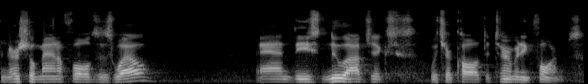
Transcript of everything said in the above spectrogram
Inertial manifolds as well, and these new objects which are called determining forms.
